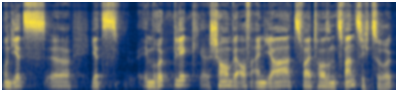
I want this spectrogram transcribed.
Und jetzt, äh, jetzt im Rückblick schauen wir auf ein Jahr 2020 zurück,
